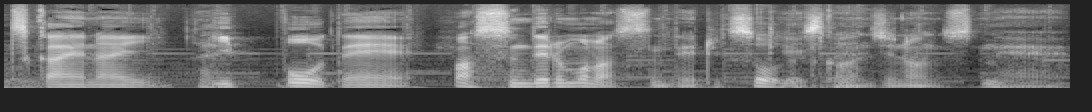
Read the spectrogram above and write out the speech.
使えないはい一方で、まあ、進んでるものは進んでるっていうそうですね。感じなんですね。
